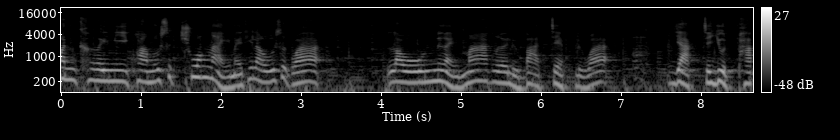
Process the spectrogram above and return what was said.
มันเคยมีความรู้สึกช่วงไหนไหมที่เรารู้สึกว่าเราเหนื่อยมากเลยหรือบาดเจ็บหรือว่าอยากจะหยุดพัก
